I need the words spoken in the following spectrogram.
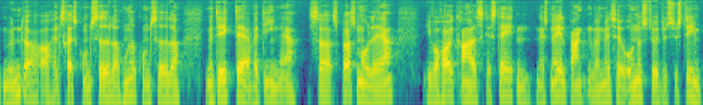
mønter og 50 kroner sædler og 100 kroner sædler, men det er ikke der værdien er. Så spørgsmålet er, i hvor høj grad skal staten, Nationalbanken, være med til at understøtte et system,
